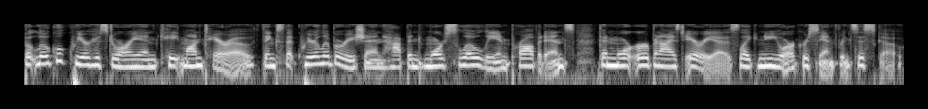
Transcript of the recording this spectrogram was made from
but local queer historian Kate Montero thinks that queer liberation happened more slowly in Providence than more urbanized areas like New York or San Francisco.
